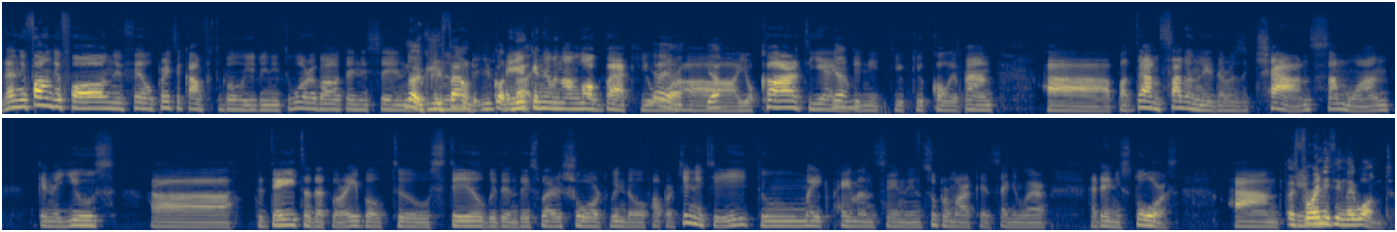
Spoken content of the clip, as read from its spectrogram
And then you found your phone. You feel pretty comfortable. You don't need to worry about anything. No, because you, you found it. You've got it. You can even unlock back your yeah, yeah, uh, yeah. your card. Yeah, you didn't need you, you call your bank. Uh, but then suddenly there is a chance someone gonna use uh, the data that we're able to steal within this very short window of opportunity to make payments in, in supermarkets anywhere at any stores and for even, anything they want?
